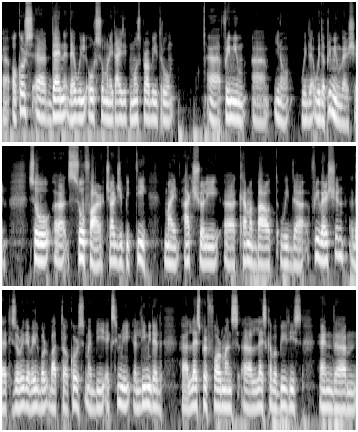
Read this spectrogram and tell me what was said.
Uh, of course, uh, then they will also monetize it most probably through uh, freemium, uh, you know, with the, with the premium version. So uh, so far, ChatGPT might actually uh, come about with the free version that is already available, but of course might be extremely uh, limited, uh, less performance, uh, less capabilities, and um,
